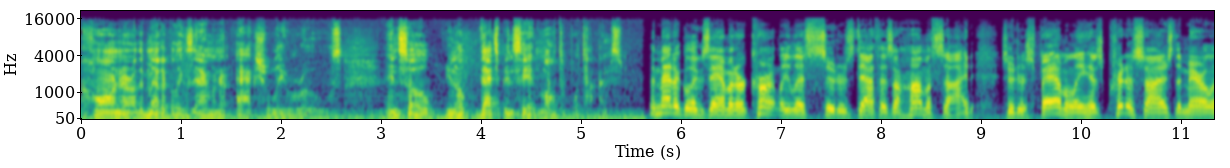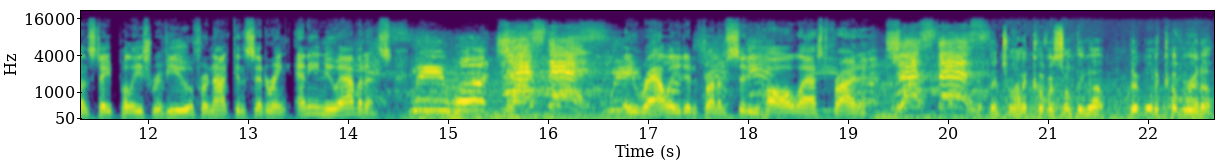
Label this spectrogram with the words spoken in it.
coroner or the medical examiner actually rules. And so, you know, that's been said multiple times. The medical examiner currently lists Suiter's death as a homicide. Suiter's family has criticized the Maryland State Police Review for not considering any new evidence. We want justice! They rallied in front of City Hall last Friday. Justice! If they're trying to cover something up, they're going to cover it up.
